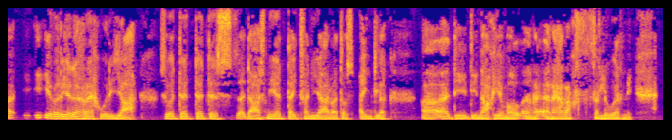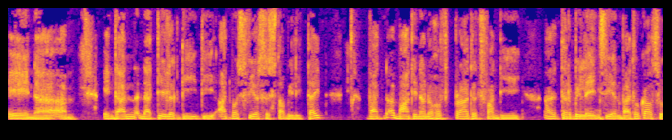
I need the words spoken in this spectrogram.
uh, eweredig reg oor die jaar. So dit dit is daar's nie 'n tyd van die jaar wat ons eintlik uh die die naghemel regtig verloor nie. En uh um en dan natuurlik die die atmosfeerse stabiliteit wat Martin nou nog gepraat het van die uh, turbulentie en wat ook al so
